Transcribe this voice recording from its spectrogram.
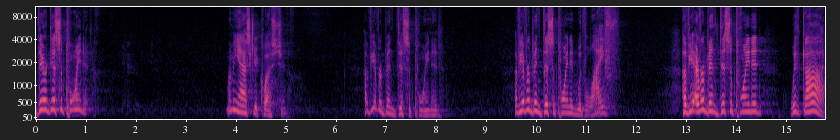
They're disappointed. Let me ask you a question Have you ever been disappointed? Have you ever been disappointed with life? Have you ever been disappointed with God?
